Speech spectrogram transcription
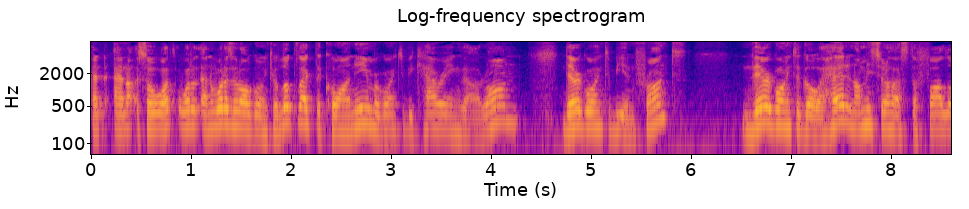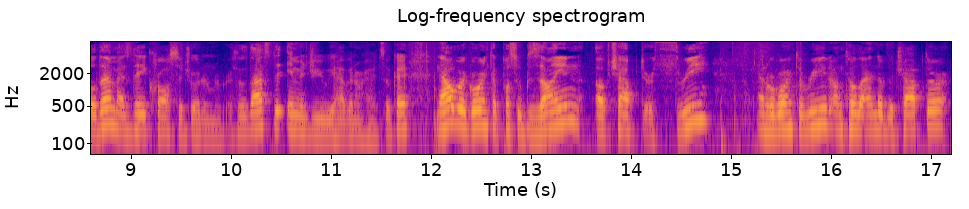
And and so what what and what is it all going to look like? The Kohanim are going to be carrying the Aron. They're going to be in front. They're going to go ahead, and Am Yisrael has to follow them as they cross the Jordan River. So that's the imagery we have in our heads. Okay. Now we're going to pasuk zayin of chapter three, and we're going to read until the end of the chapter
